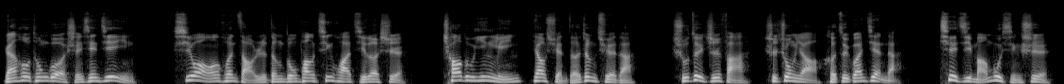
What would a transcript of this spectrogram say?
然后通过神仙接引，希望亡魂早日登东方清华极乐世。超度阴灵要选择正确的赎罪之法是重要和最关键的，切忌盲目行事。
